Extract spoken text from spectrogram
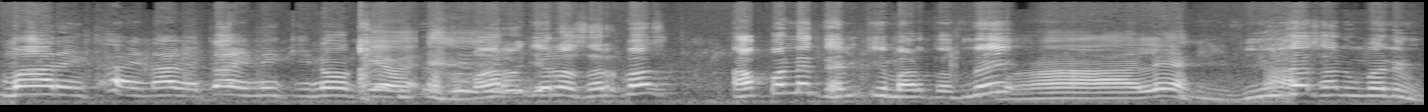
મારે ખાઈને આવે કાંઈ નીકી ન કહેવાય. મારો જેલો સરપંચ આપણને ધમકી મારતો જ નહીં. હા લે. વ્યૂઝાનું બન્યું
